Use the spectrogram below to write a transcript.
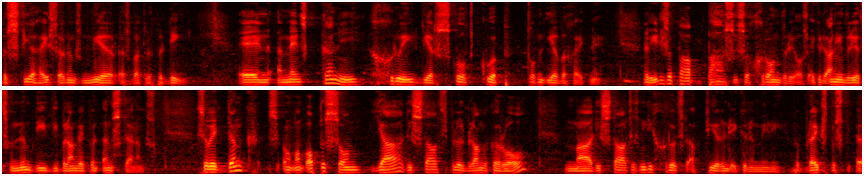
bestee huishoudings meer as wat hulle verdien. En 'n mens kan nie groei deur skuld koop tot 'n ewigheid nie. Nou hierdie is 'n paar basiese grondreëls. Ek het die ander reeds genoem, die die belangrikheid van instellings. So ek dink om, om op te som, ja, die staat speel 'n belangrike rol, maar die staat is nie die grootste akteur in die ekonomie nie. Verbruiks uh,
